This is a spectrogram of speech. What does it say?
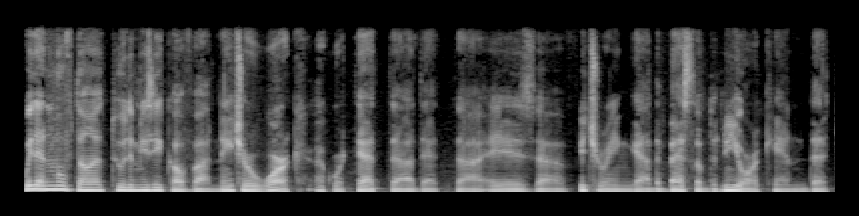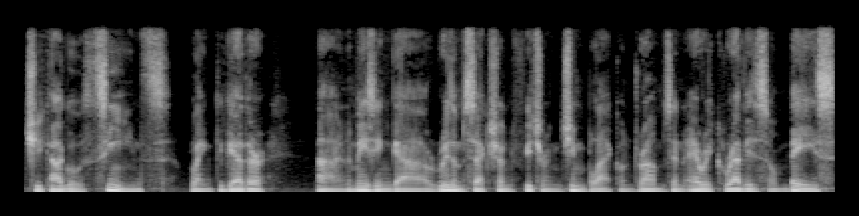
We then moved on to the music of uh, Nature Work, a quartet uh, that uh, is uh, featuring uh, the best of the New York and the Chicago scenes playing together uh, an amazing uh, rhythm section featuring Jim Black on drums and Eric Revis on bass,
